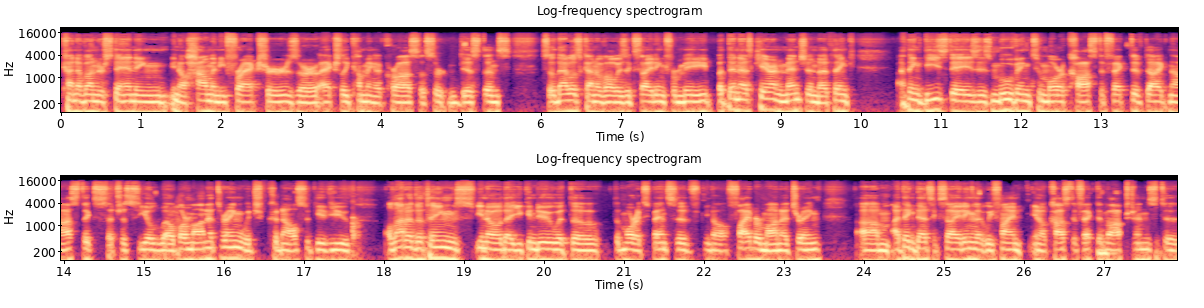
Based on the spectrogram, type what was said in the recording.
kind of understanding you know how many fractures are actually coming across a certain distance. So that was kind of always exciting for me. But then, as Karen mentioned, I think I think these days is moving to more cost effective diagnostics such as sealed wellbore monitoring, which could also give you a lot of the things, you know, that you can do with the, the more expensive, you know, fiber monitoring. Um, I think that's exciting that we find, you know, cost effective options to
